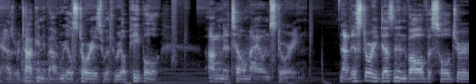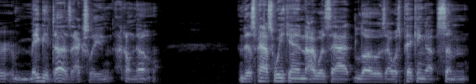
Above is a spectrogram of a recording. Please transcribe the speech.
Now, as we're talking about real stories with real people, I'm going to tell my own story. Now, this story doesn't involve a soldier. Maybe it does, actually. I don't know. This past weekend, I was at Lowe's. I was picking up some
